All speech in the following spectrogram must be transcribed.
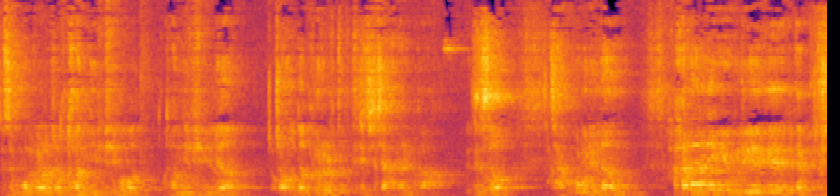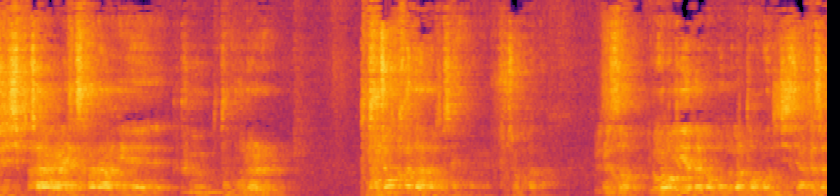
그래서 뭔가를 좀 덧입히고 덧입히면 좀 더 그럴듯해지지 않을까. 그래서 자꾸 우리는 하나님이 우리에게 베푸신 십자가의 사랑의 그 부분을 부족하다라고 생각해요. 부족하다. 그래서 여기에다가 뭔가를 더 얹이자. 그래서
